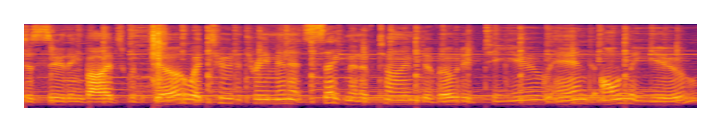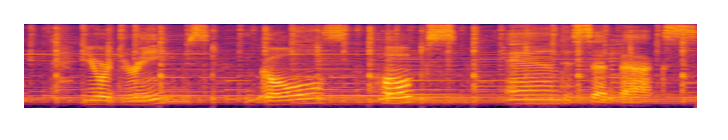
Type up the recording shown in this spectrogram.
to Soothing Vibes with Joe, a two to three minute segment of time devoted to you and only you, your dreams, goals, hopes, and setbacks.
